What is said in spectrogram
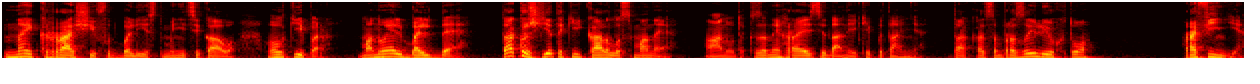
найкращий футболіст? Мені цікаво. Голкіпер Мануель Бальде. Також є такий Карлос Мане. А, ну так за них грає Зідан, які питання. Так, а за Бразилію хто? Рафіньє.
